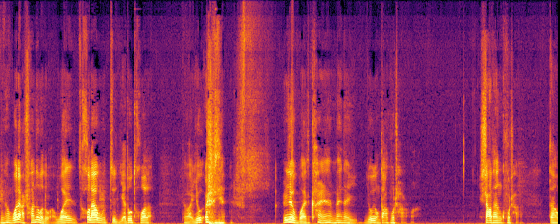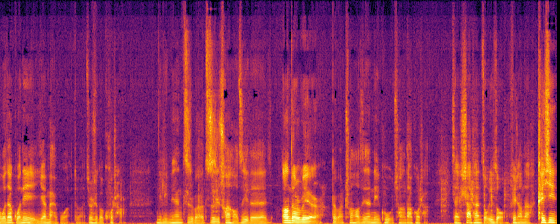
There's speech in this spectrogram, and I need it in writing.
你看我俩穿那么多，我后来我就也都脱了，对吧？有而且。而且我看人家卖那游泳大裤衩嘛，沙滩裤衩，但我在国内也买过，对吧？就是个裤衩，你里面自吧自己穿好自己的 underwear，对吧？穿好自己的内裤，穿个大裤衩，在沙滩走一走，非常的开心。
